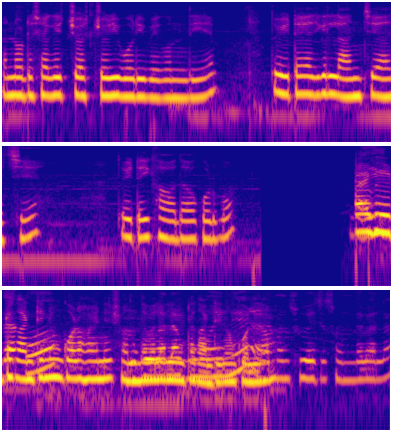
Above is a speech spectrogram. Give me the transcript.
আর নোটে শাকের চচ্চড়ি, বড়ি, বেগুন দিয়ে। তো এটাই আজকে লাঞ্চে আছে। তো এটাই খাওয়া দাওয়া করব। আর ভিডিওটা কন্টিনিউ করা হয়নি সন্ধ্যাবেলা ভিডিওটা কন্টিনিউ করলাম। এখন শুয়েছে সন্ধ্যাবেলা।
